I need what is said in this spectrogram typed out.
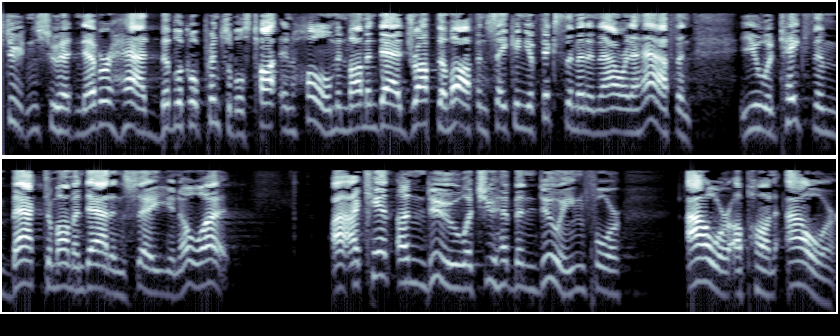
students who had never had biblical principles taught in home, and mom and dad dropped them off and say, Can you fix them in an hour and a half? And you would take them back to mom and dad and say, You know what? I, I can't undo what you have been doing for hour upon hour,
